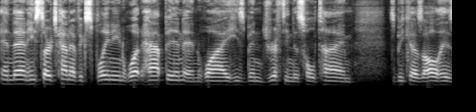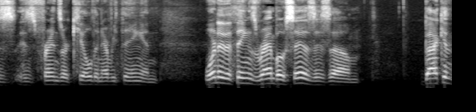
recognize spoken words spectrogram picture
and then he starts kind of explaining what happened and why he's been drifting this whole time. It's because all his his friends are killed and everything, and one of the things Rambo says is, um, back in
